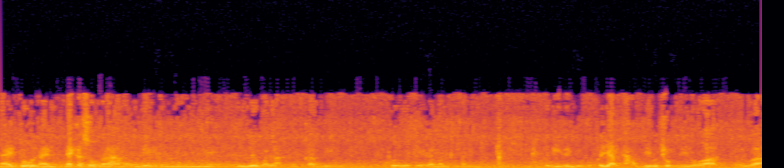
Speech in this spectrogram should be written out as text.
ในตัวในในกระทรวงกลาโหมเองเนี่ยคือเรื่องวันหลักก็มีคุยกันแล้วมันมันตรงนี้กันอยู่ก็อยากถามที่ประชุมนี้เพราะว่าหรือว่า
